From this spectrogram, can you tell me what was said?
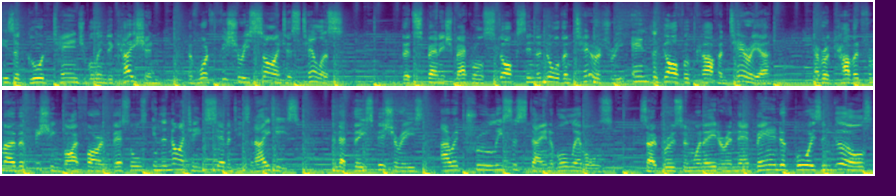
is a good, tangible indication of what fisheries scientists tell us that Spanish mackerel stocks in the Northern Territory and the Gulf of Carpentaria have recovered from overfishing by foreign vessels in the 1970s and 80s, and that these fisheries are at truly sustainable levels. So Bruce and Juanita and their band of boys and girls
